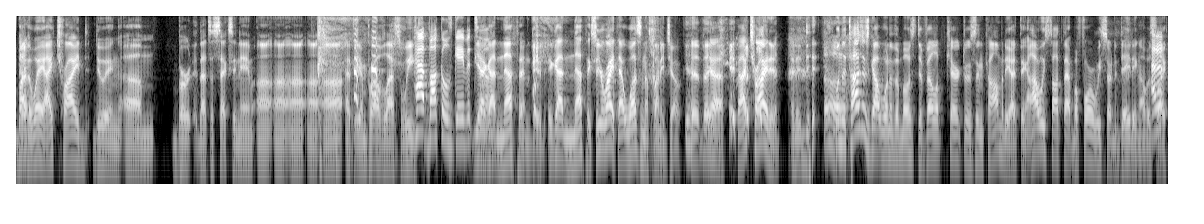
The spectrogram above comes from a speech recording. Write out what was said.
By Yeah. the way, I tried doing um Bert. That's a sexy name. Uh uh uh uh uh. At the improv last week. Pat Buckles gave it to me. yeah, I him. got nothing, dude. It got nothing. So you're right. That wasn't a funny joke. Yeah, thank yeah. you. I tried it, and it did. Well, Natasha's got one of the most developed characters in comedy. I think. I always thought that before we started dating. I was I like,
